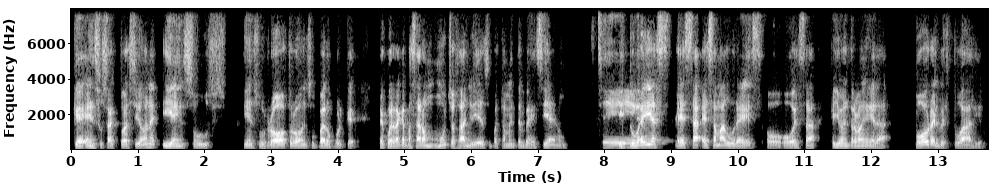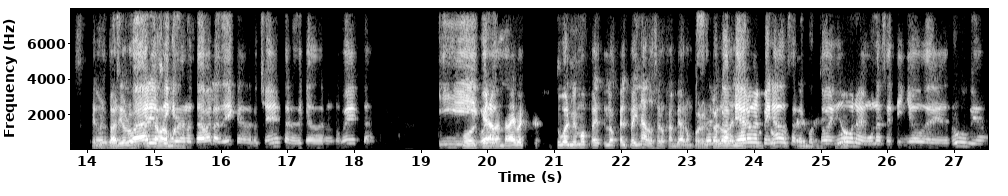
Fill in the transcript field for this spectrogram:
que en sus actuaciones y en sus y en su rostro, en su pelo, porque recuerda que pasaron muchos años y ellos supuestamente envejecieron. Sí. Y tú veías esa, esa madurez o, o, esa que ellos entraban en edad por el vestuario. El vestuario, el vestuario sí, que denotaba la década del 80, la década de los 90. Y, porque bueno, Adam Driver tuvo el mismo, el, el, peinado se lo cambiaron, pero se el pelo lo cambiaron el peinado, se recortó en una, en una se tiñó de rubio.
